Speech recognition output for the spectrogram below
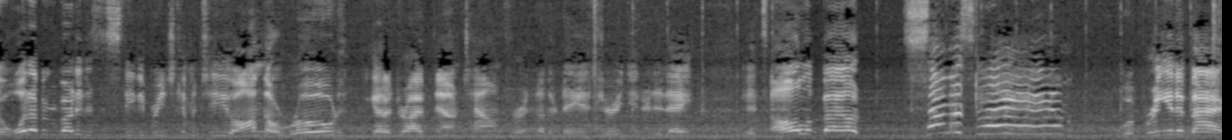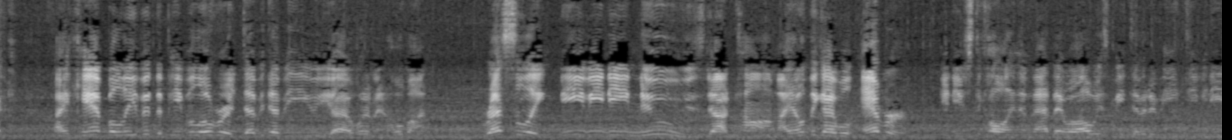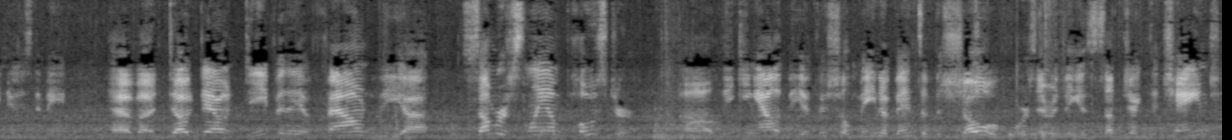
Hey, what up, everybody? This is Stevie Breech coming to you on the road. We got to drive downtown for another day of jury duty today. It's all about SummerSlam. We're bringing it back. I can't believe it. The people over at WWE, uh, wait a minute, hold on. WrestlingDVDNews.com. I don't think I will ever get used to calling them that. They will always be WWE DVD News to me. Have uh, dug down deep and they have found the. Uh, SummerSlam poster uh, leaking out the official main event of the show. Of course, everything is subject to change.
